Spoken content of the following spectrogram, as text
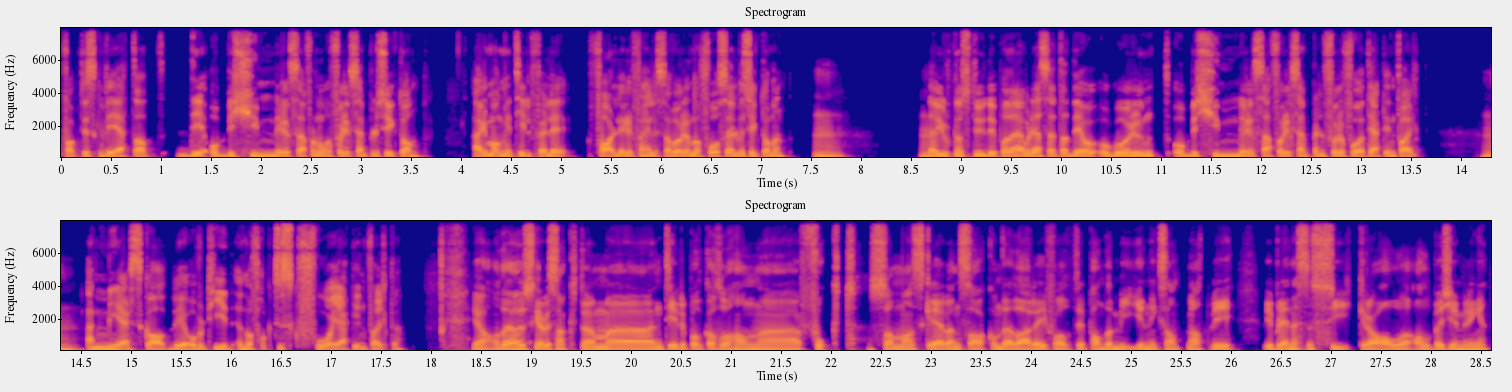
faktisk vet at det å bekymre seg for noe, f.eks. sykdom, er i mange tilfeller farligere for helsa vår enn å få selve sykdommen. Jeg har gjort noen studier på det, hvor de har sett at det å, å gå rundt og bekymre seg for, eksempel, for å få et hjerteinfarkt, er mer skadelig over tid enn å faktisk få hjerteinfarktet. Ja, og det husker jeg vi snakket om uh, en tidligere podkast, og han uh, Fugt, som skrev en sak om det der i forhold til pandemien, ikke sant? med at vi, vi ble nesten sykere av all, all bekymringen.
